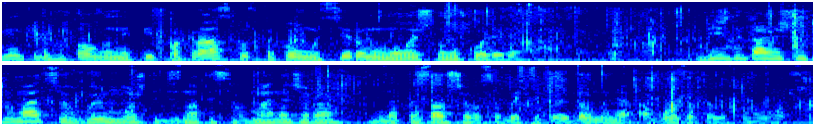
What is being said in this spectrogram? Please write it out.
він підготовлений під покраску в такому сірому молочному кольорі. Більш детальнішу інформацію ви можете дізнатися в менеджера, написавши в особисті повідомлення або зателефонувавши.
